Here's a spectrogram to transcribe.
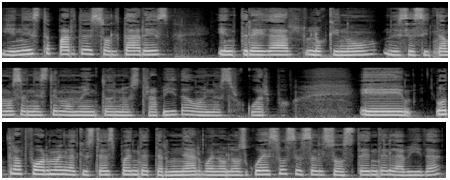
y en esta parte de soltar es entregar lo que no necesitamos en este momento en nuestra vida o en nuestro cuerpo. Eh, otra forma en la que ustedes pueden determinar, bueno, los huesos es el sostén de la vida,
